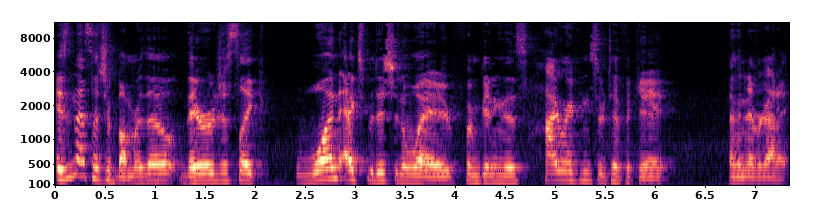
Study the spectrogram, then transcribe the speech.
Isn't that such a bummer though? They were just like one expedition away from getting this high ranking certificate and they never got it.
